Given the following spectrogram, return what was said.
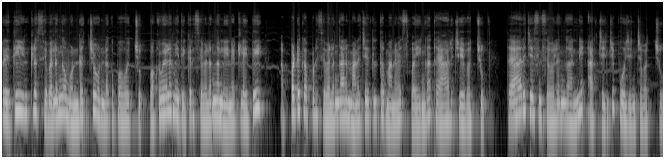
ప్రతి ఇంట్లో శివలింగం ఉండొచ్చు ఉండకపోవచ్చు ఒకవేళ మీ దగ్గర శివలింగం లేనట్లయితే అప్పటికప్పుడు శివలింగాన్ని మన చేతులతో మనమే స్వయంగా తయారు చేయవచ్చు. తయారు చేసిన శివలింగాన్ని అర్చించి పూజించవచ్చు.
